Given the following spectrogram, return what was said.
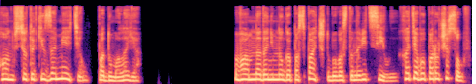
«Он все-таки заметил», – подумала я. «Вам надо немного поспать, чтобы восстановить силы, хотя бы пару часов».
